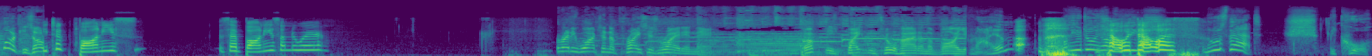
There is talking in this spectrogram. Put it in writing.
Look, he's all. He took Bonnie's. Is that Bonnie's underwear? already watching The Price is Right in there. Oh, he's biting too hard on the volume. Ryan? Uh, What are you doing is on that what that was? And who's that? Shh, be cool.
